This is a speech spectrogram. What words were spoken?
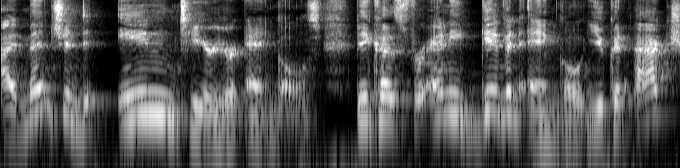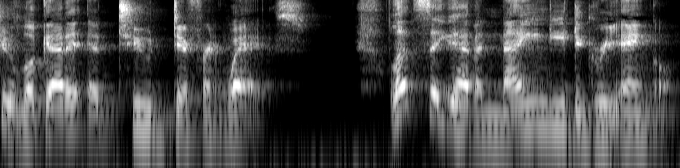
I mentioned interior angles because for any given angle, you could actually look at it in two different ways. Let's say you have a 90 degree angle.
